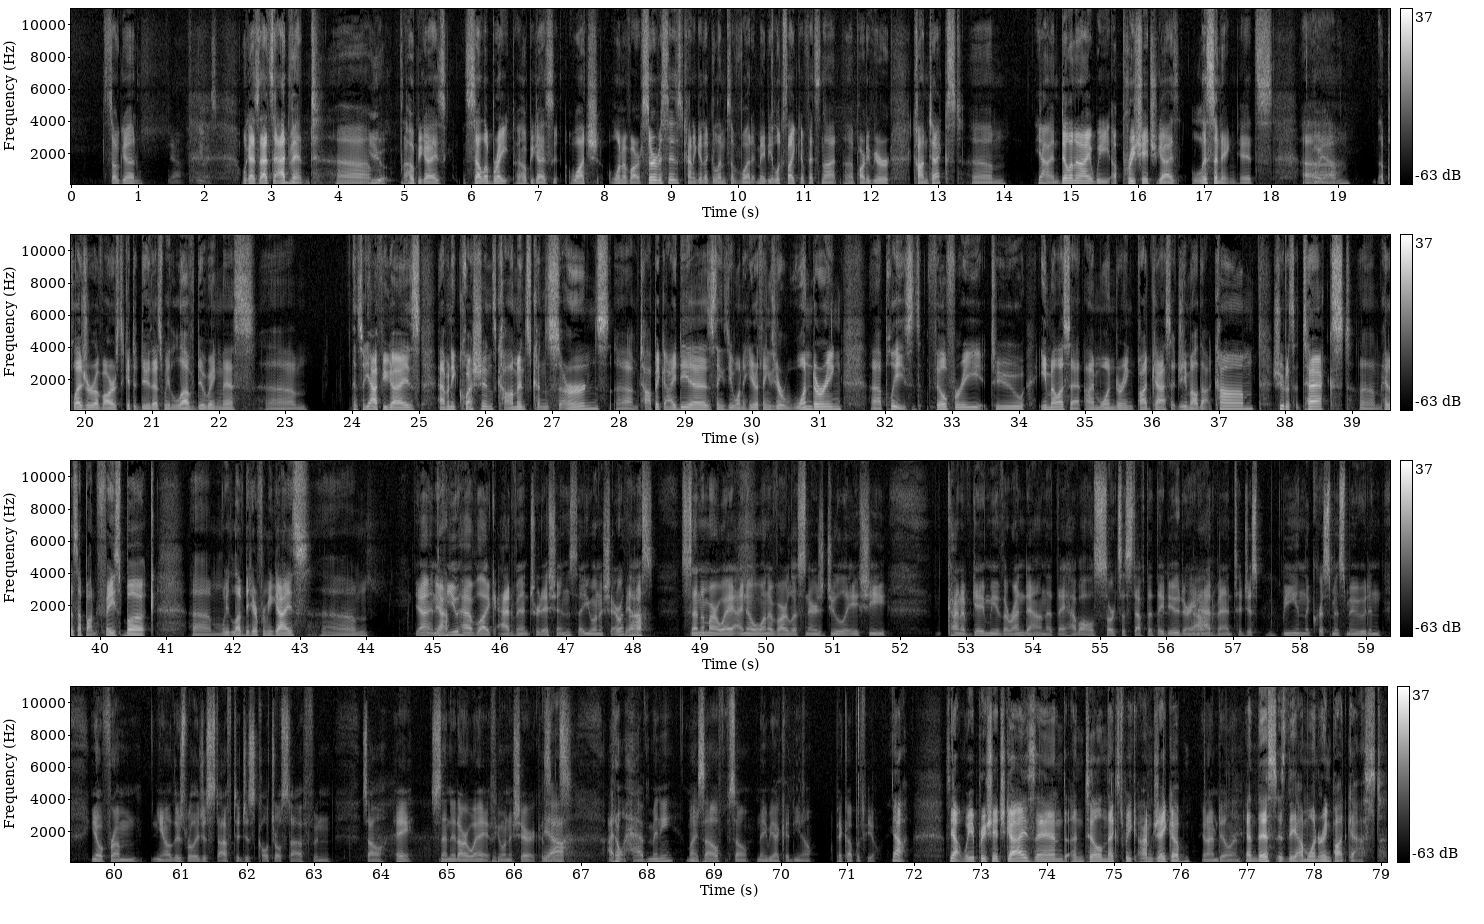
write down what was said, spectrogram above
So good. yeah. Anyways. Well, guys, that's Advent. Um, Yeah. I hope you guys celebrate. I hope you guys watch one of our services, kind of get a glimpse of what it maybe looks like if it's not uh, part of your context. Um, yeah, and Dylan and I, we appreciate you guys listening. It's um, Oh, yeah. a pleasure of ours to get to do this. We love doing this. Um, and so, yeah, if you guys have any questions, comments, concerns, um, topic ideas, things you want to hear, things you're wondering, uh, please feel free to email us at I'm wondering podcast at gmail.com. Shoot us a text, um, hit us up on Facebook. Um, we'd love to hear from you guys. Um, Yeah, and Yeah. if you have like Advent traditions that you want to share with Yeah. us, send them our way. I know one of our listeners, Julie, she kind of gave me the rundown that they have all sorts of stuff that they do during Yeah. Advent to just be in the Christmas mood and you know from, you know, there's religious stuff to just cultural stuff and so, hey, send it our way if you want to share cuz Yeah. I don't have many myself, so maybe I could, you know, pick up a few. yeah. So, yeah, we appreciate you guys. And until next week, I'm Jacob, And I'm Dylan. and this is the I'm Wondering podcast.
